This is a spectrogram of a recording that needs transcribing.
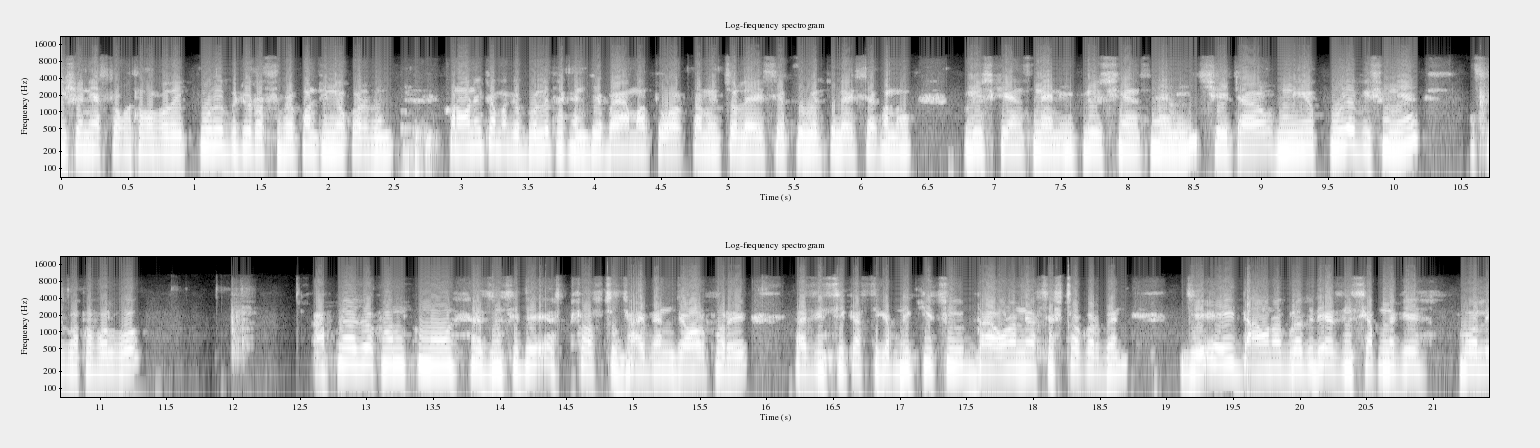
বিষয় নিয়ে আজকে কথা বলব। পুরো ভিডিওটা সবাই কন্টিনিউ করবেন। কারণ অনেকে আমাকে বলে থাকেন যে, ভাই, আমার তো ওয়ার্ক আমি চলে আসছে অ্যাপ্রুভেল চলে আসছে, এখনও পুলিশ ক্লিয়ারেন্স নেয়নি, পুলিশ ক্লিয়ারেন্স নেয়নি। সেটা নিয়ে পুরো বিষয় নিয়ে আজকে কথা বলব। আপনারা যখন কোনো এজেন্সিতে ফার্স্ট যাইবেন, যাওয়ার পরে এজেন্সির কাছ থেকে আপনি কিছু দাওয়ানা নেওয়ার চেষ্টা করবেন যে এই দাওয়ানাগুলো যদি এজেন্সি আপনাকে বলে,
